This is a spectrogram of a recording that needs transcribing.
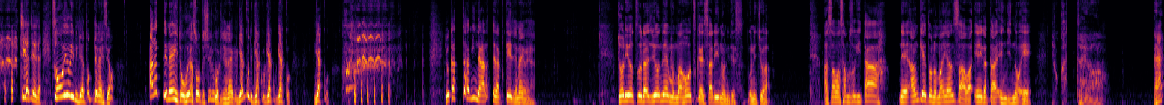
違う違う違う。そういう意味では取ってないですよ。洗ってない人を増やそうとしてるわけじゃない。から逆で逆逆逆。逆。よかったみんな洗ってなくてじゃないよや。チョリオツラジオネーム魔法使いサリーノニです。こんにちは。朝は寒すぎた。でアンケートのマイアンサーは A 型エンジンの A よかったよ。え？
